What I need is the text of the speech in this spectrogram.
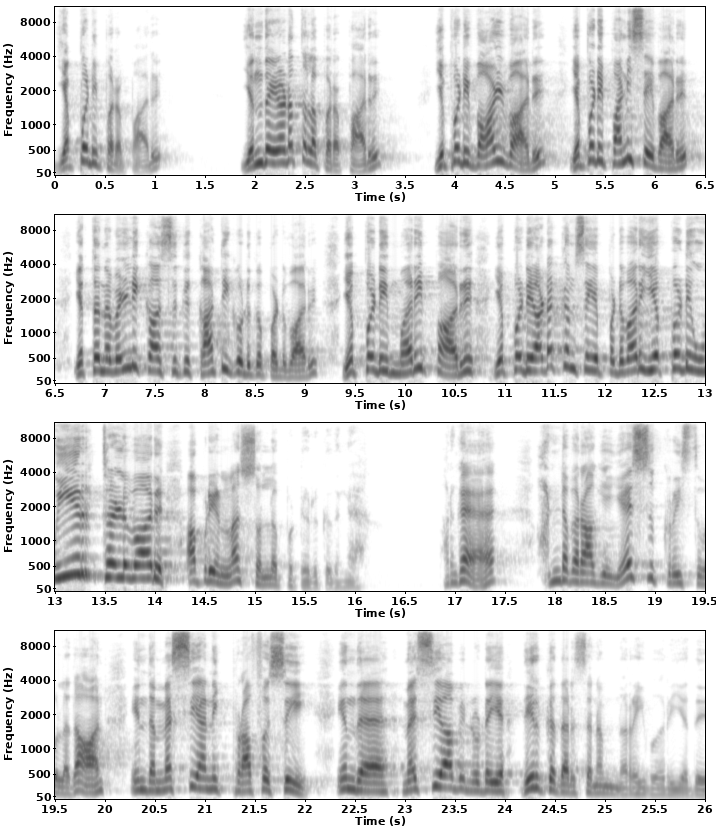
எப்படி பிறப்பாரு? எந்த இடத்துல பிறப்பாரு? எப்படி வாழ்வார்? எப்படி பணி செய்வார்? எத்தனை வெள்ளிக்காசுக்கு காட்டி கொடுக்கப்படுவார்? எப்படி மறிப்பார் எப்படி அடக்கம் செய்யப்படுவார்? எப்படி உயிர் தழுவார்? அப்படின்லாம் சொல்லப்பட்டு இருக்குதுங்க பாருங்க ஆண்டவராகிய இயேசு கிறிஸ்துவில் தான் இந்த மெஸ்ஸியானிக் ப்ராஃபஸி இந்த மெஸ்ஸியாவினுடைய தீர்க்க தரிசனம் நிறைவேறியது.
